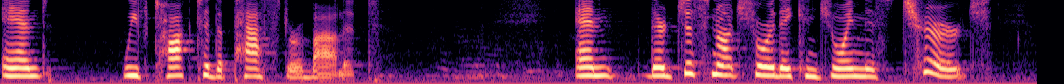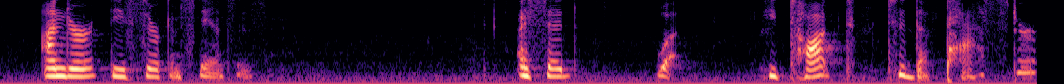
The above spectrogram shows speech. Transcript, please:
And we've talked to the pastor about it. And they're just not sure they can join this church under these circumstances. I said, What? He talked to the pastor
